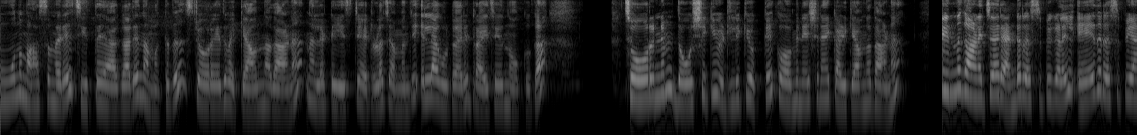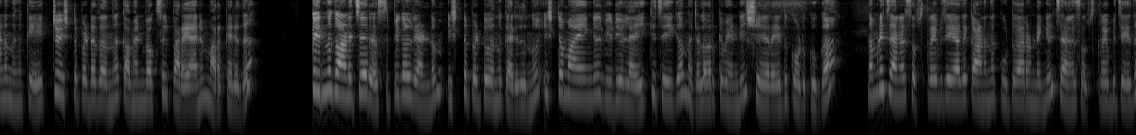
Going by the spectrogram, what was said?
മൂന്ന് മാസം വരെ ചീത്തയാകാതെ നമുക്കിത് സ്റ്റോർ ചെയ്ത് വെക്കാവുന്നതാണ്. നല്ല ടേസ്റ്റി ആയിട്ടുള്ള ചമ്മന്തി. എല്ലാ കൂട്ടുകാരും ട്രൈ ചെയ്ത് നോക്കുക. ചോറിനും ദോശയ്ക്കും ഇഡ്ഡലിക്കും ഒക്കെ കോമ്പിനേഷനായി കഴിക്കാവുന്നതാണ്. ഇന്ന് കാണിച്ച രണ്ട് റെസിപ്പികളിൽ ഏത് റെസിപ്പിയാണ് നിങ്ങൾക്ക് ഏറ്റവും ഇഷ്ടപ്പെട്ടതെന്ന് കമന്റ് ബോക്സിൽ പറയാനും മറക്കരുത്. ഇന്ന് കാണിച്ച റെസിപ്പികൾ രണ്ടും ഇഷ്ടപ്പെട്ടു എന്ന് കരുതുന്നു. ഇഷ്ടമായെങ്കിൽ വീഡിയോ ലൈക്ക് ചെയ്യുക. മറ്റുള്ളവർക്ക് വേണ്ടി ഷെയർ ചെയ്ത് കൊടുക്കുക. നമ്മുടെ ചാനൽ സബ്സ്ക്രൈബ് ചെയ്യാതെ കാണുന്ന കൂട്ടുകാരുണ്ടെങ്കിൽ ചാനൽ സബ്സ്ക്രൈബ് ചെയ്ത്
